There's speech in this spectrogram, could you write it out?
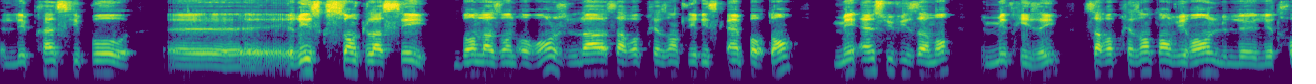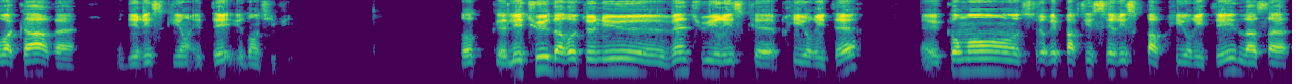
les principaux euh, risques sont classés dans la zone orange. Là, ça représente les risques importants, mais insuffisamment maîtrisés. Ça représente environ les, trois quarts euh, des risques qui ont été identifiés. Donc, l'étude a retenu 28 risques prioritaires. comment se répartissent ces risques par priorité? Là, ça,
